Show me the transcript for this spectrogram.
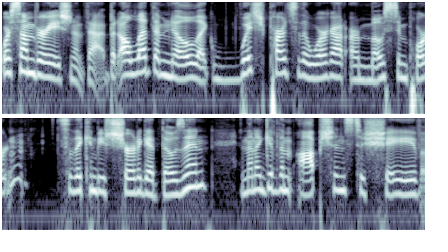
or some variation of that. But I'll let them know like which parts of the workout are most important so they can be sure to get those in and then I give them options to shave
